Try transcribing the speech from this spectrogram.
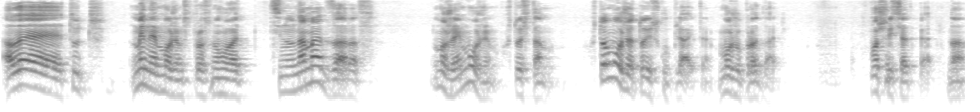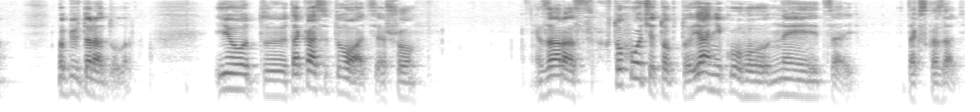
Але тут ми не можемо спрогнозувати ціну на мед зараз. Може і можемо, хтось там. Хто може, той скупляйте. Можу продати. По 65, да? по півтора долара. І от е, така ситуація, що зараз хто хоче, тобто я нікого не цей, так сказати.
